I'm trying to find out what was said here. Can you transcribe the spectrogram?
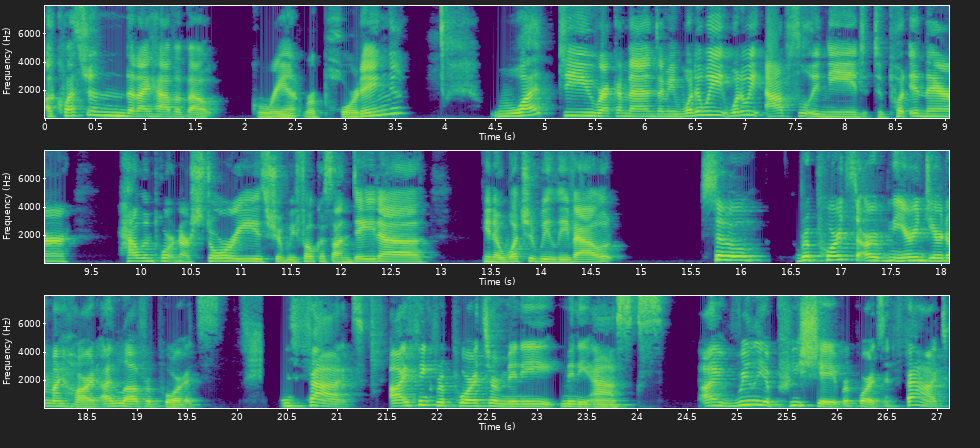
A question that I have about grant reporting. What do you recommend? I mean, what do we what do we absolutely need to put in there? How important are stories? Should we focus on data? You know, what should we leave out? So, reports are near and dear to my heart. I love reports. In fact, I think reports are mini mini asks. I really appreciate reports. In fact,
